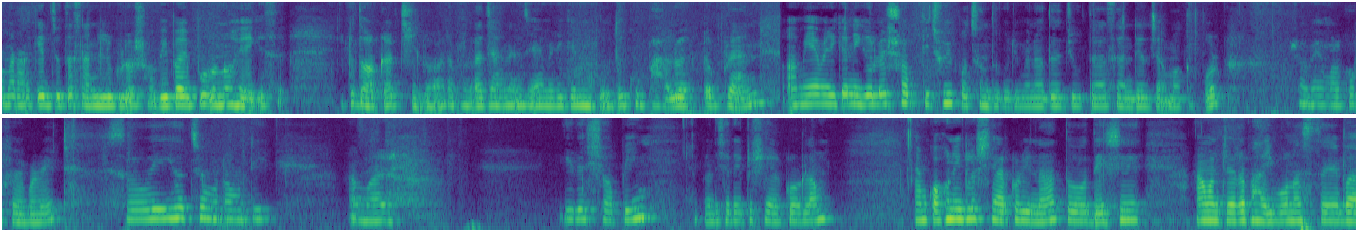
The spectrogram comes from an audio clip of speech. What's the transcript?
আমার আগের জুতা স্যান্ডেলগুলো সবই প্রায় পুরনো হয়ে গেছে। একটু দরকার ছিল। আর আপনারা জানেন যে আমেরিকান ইগল তো খুব ভালো একটা ব্র্যান্ড আমি আমেরিকান ইগলের সব কিছুই পছন্দ করি। মানে ওদের জুতা স্যান্ডেল জামা কাপড় সবই আমার খুব ফেভারিট সো এই হচ্ছে মোটামুটি আমার ঈদের শপিং আপনাদের সাথে একটু শেয়ার করলাম। আমি কখনো এগুলো শেয়ার করি না। তো দেশে আমার যারা ভাই বোন আছে বা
